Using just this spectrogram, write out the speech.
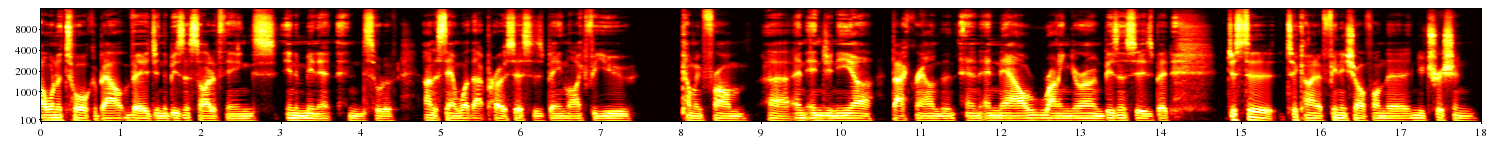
I want to talk about veg and the business side of things in a minute and sort of understand what that process has been like for you coming from uh, an engineer background and, and, and now running your own businesses. But just to, to kind of finish off on the nutrition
